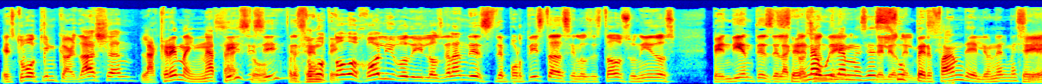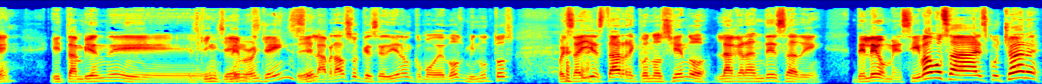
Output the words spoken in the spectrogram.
estuvo Kim Kardashian. La crema innata. Sí, sí, sí. Presente. Estuvo todo Hollywood y los grandes deportistas en los Estados Unidos pendientes de la Serena actuación Williams de, es súper fan de Lionel Messi. Sí. ¿eh? Y también de el King James. LeBron James, ¿Sí? el abrazo que se dieron como de dos minutos, pues ahí está reconociendo la grandeza de, de Leo Messi. Vamos a escuchar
